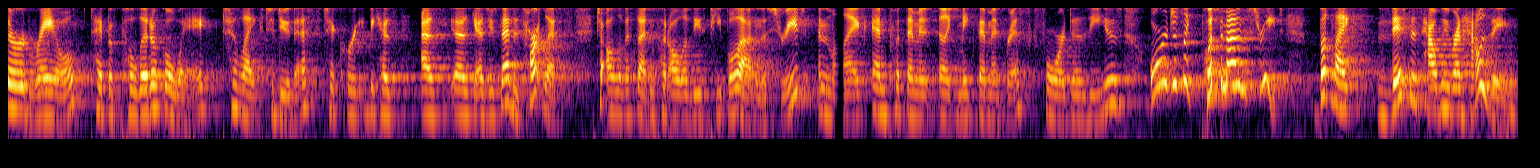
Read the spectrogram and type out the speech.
third rail type of political way to like to do this to create because as as you said it's heartless to all of a sudden put all of these people out in the street and like and put them in like make them at risk for disease or just like put them out in the street. But like this is how we run housing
